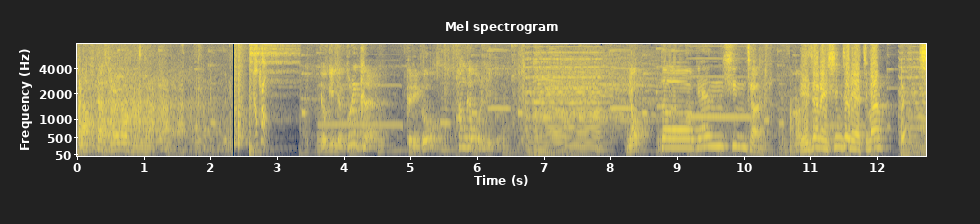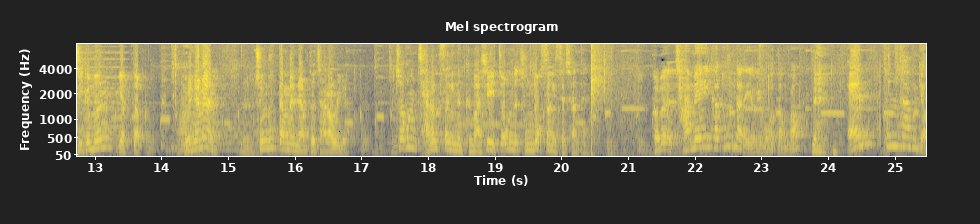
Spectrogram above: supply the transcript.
랍스타 자르러 갑니다 여기 있는 뿌링클 그리고 황금 올리브 엽떡엔 신전. 예전엔 신전이었지만 지금은 엽떡. 왜냐면 중국 당면이랑 더 잘 어울려. 조금 자극성 있는 그 맛이 조금 더 중독성 있어요 저한테. 그러면 자메이카 통다리 여기 먹었던 거? 네. 앤 통삼겹.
